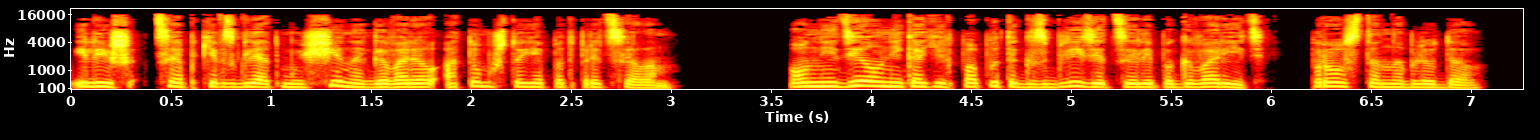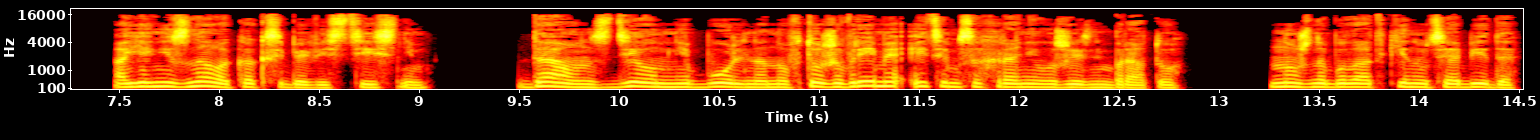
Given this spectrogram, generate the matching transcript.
и лишь цепкий взгляд мужчины говорил о том, что я под прицелом. Он не делал никаких попыток сблизиться или поговорить, просто наблюдал. А я не знала, как себя вести с ним. Да, он сделал мне больно, но в то же время этим сохранил жизнь брату. Нужно было откинуть обиды.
